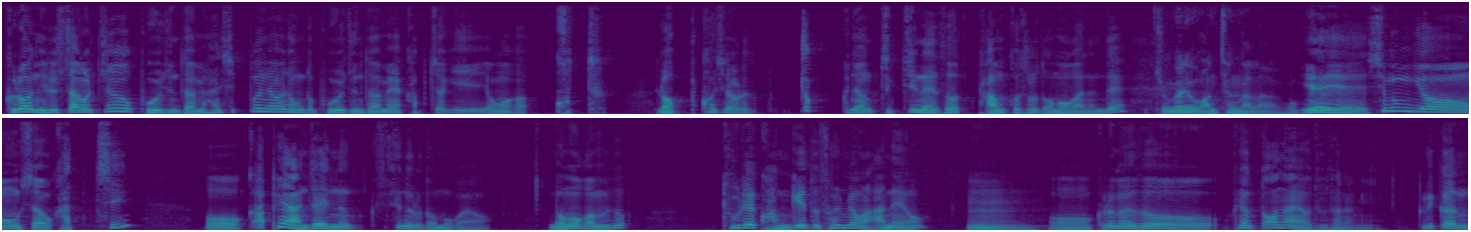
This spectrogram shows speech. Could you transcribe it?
그런 일상을 쭉 보여준 다음에 한 10분여 정도 보여준 다음에 갑자기 영화가 커트, 러프 컷이라고 해서 쭉 그냥 직진해서 다음 컷으로 넘어가는데 중간에 왕창 날아가고. 예, 예. 심은경 씨하고 같이 어 카페에 앉아 있는 씬으로 넘어가요. 넘어가면서 둘의 관계도 설명을 안 해요. 음. 어 그러면서 그냥 떠나요 두 사람이. 그러니까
